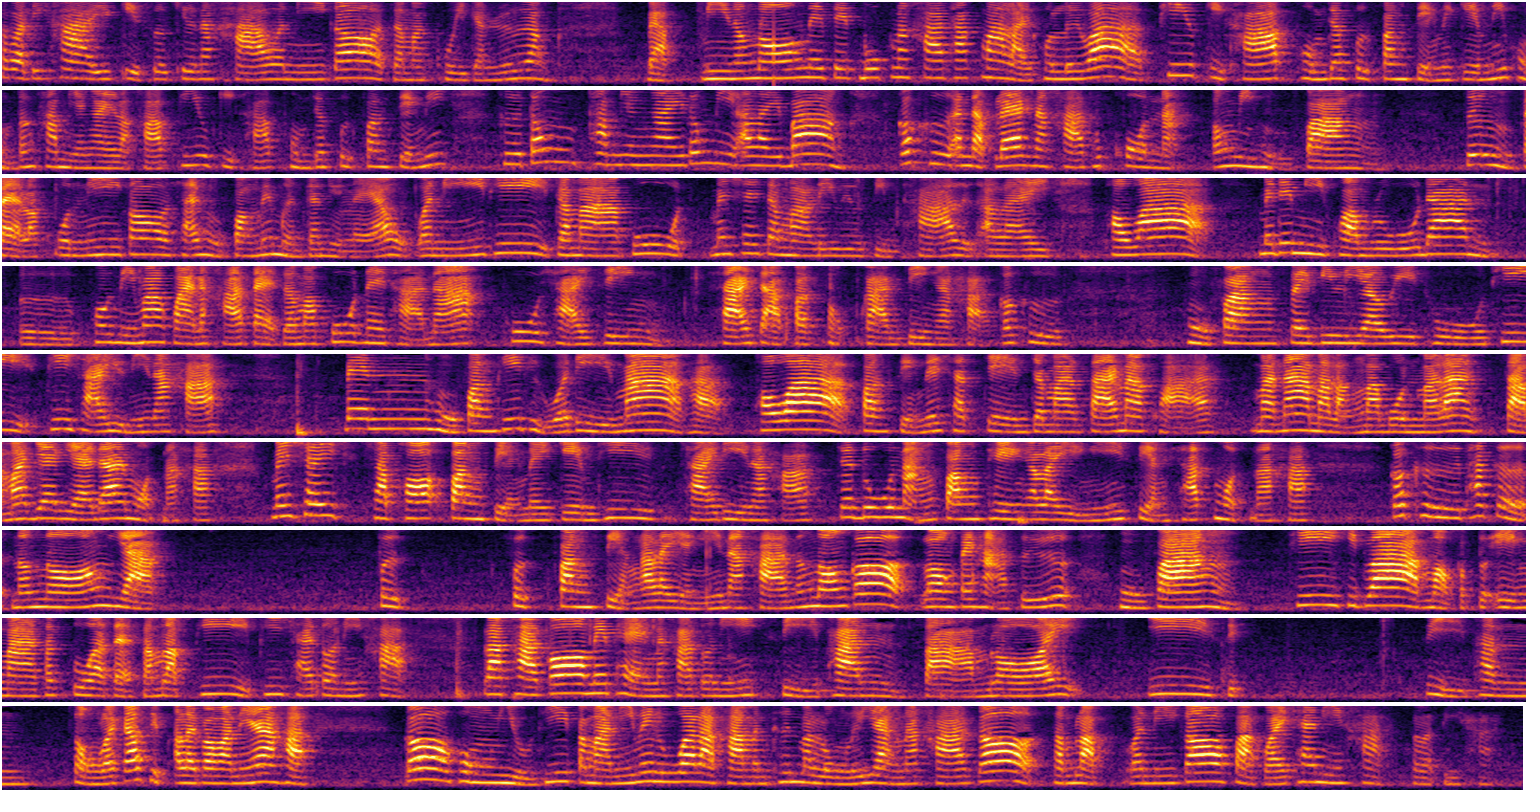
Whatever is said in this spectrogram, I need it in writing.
สวัสดีค่ะยูกิโซคิวนะคะ วันนี้ก็จะมาคุยกันเรื่อง แบบมีน้องๆใน Facebook นะคะ ทักมาหลายคนเลยว่า พี่ยูกิครับ ผมจะฝึกฟังเสียงในเกมนี่ผมต้องทำยังไงล่ะครับ พี่ยูกิครับ ผมจะฝึกฟังเสียงนี่คือต้องทำยังไงต้องมีอะไรบ้าง ก็คืออันดับแรกนะคะทุกคนน่ะต้องมีหูฟัง ซึ่งแต่ละคนนี่ก็ใช้หูฟังไม่เหมือนกันอยู่แล้ว วันนี้ที่จะมาพูดไม่ใช่จะมารีวิวสินค้าหรืออะไร เพราะว่า ไม่ได้มีความรู้ด้านเออพวกนี้มากมายนะคะ แต่จะมาพูดในฐานะผู้ใช้จริง ใช้จากประสบการณ์จริงอะค่ะ ก็คือ หูฟัง Siberia V2 ที่พี่ใช้อยู่นี้นะคะ เป็นหูฟังที่ถือว่าดีมากค่ะ เพราะว่าฟังเสียงได้ชัดเจนจะมาซ้ายมาขวา มาหน้ามาหลังมาบนมาล่าง สามารถแยกแยะได้หมดนะคะ ไม่ใช่เฉพาะฟังเสียงในเกมที่ใช้ดีนะคะ จะดูหนังฟังเพลงอะไรอย่างนี้เสียงชัดหมดนะคะ ก็คือถ้าเกิดน้องๆอยากฝึกฝึกฟังเสียงอะไรอย่างนี้นะคะ น้องๆก็ลองไปหาซื้อหูฟังที่คิดว่าเหมาะกับตัวเองมาสักตัว แต่สำหรับพี่พี่ใช้ตัวนี้ค่ะ ราคาก็ไม่แพงนะคะ ตัวนี้สี่พันสามร้อยยี่สิบสี่พันสองร้อยเก้าสิบอะไรประมาณนี้ค่ะ ก็คงอยู่ที่ประมาณนี้ไม่รู้ว่าราคามันขึ้นมาลงหรือยังนะคะ ก็สำหรับวันนี้ก็ฝากไว้แค่นี้ค่ะ สวัสดีค่ะ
